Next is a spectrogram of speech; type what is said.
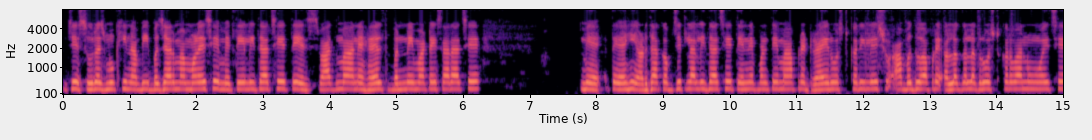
જે સૂરજમુખીના બી બજારમાં મળે છે, મેં તે લીધા છે. તે સ્વાદમાં અને હેલ્થ બંને માટે સારા છે. મેં તે અહીં અડધા કપ જેટલા લીધા છે, તેને પણ તેમાં આપણે ડ્રાય રોસ્ટ કરી લઈશું. આ બધું આપણે અલગ અલગ રોસ્ટ કરવાનું હોય છે,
